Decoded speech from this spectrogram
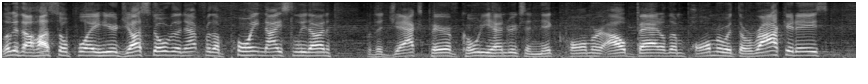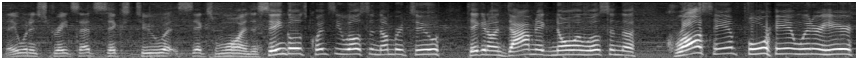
Look at the hustle play here, just over the net for the point. Nicely done. But the Jacks pair of Cody Hendricks and Nick Palmer out-battle them. Palmer with the rocket ace. They win in straight sets, 6-2, 6-1. The singles, Quincy Wilson, number two, taking on Dominic Nolan Wilson, the crosshand forehand winner here.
